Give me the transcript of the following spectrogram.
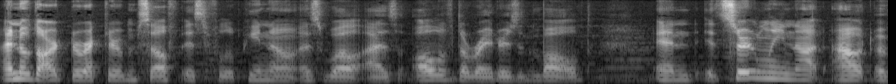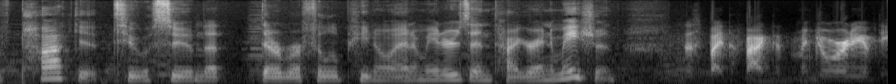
I know the art director himself is Filipino, as well as all of the writers involved, and it's certainly not out of pocket to assume that there were Filipino animators in Tiger Animation. Despite the fact that the majority of the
